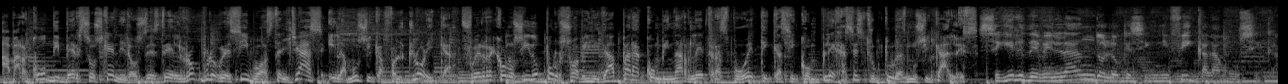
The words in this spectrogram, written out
abarcó diversos géneros, desde el rock progresivo hasta el jazz y la música folclórica. Fue reconocido por su habilidad para combinar letras poéticas y complejas estructuras musicales. seguir develando lo que significa la música.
